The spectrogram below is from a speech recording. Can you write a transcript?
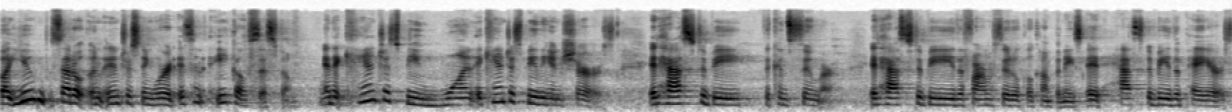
But you said an interesting word. It's an ecosystem, and it can't just be one. It can't just be the insurers. It has to be the consumer. It has to be the pharmaceutical companies. It has to be the payers.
